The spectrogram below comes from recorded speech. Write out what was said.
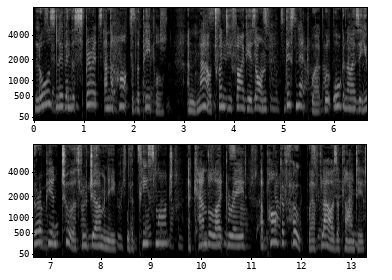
Laws live in the spirits and the hearts of the people. And now, 25 years on, this network will organize a European tour through Germany with a peace march, a candlelight parade, a park of hope where flowers are planted.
